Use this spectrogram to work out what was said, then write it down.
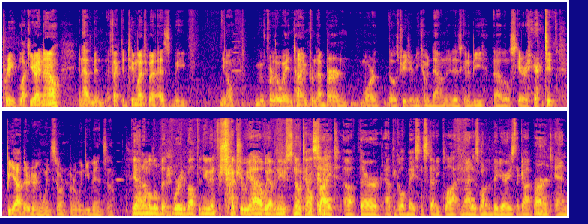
pretty lucky right now, and hasn't been affected too much. But as we, you know, move further away in time from that burn, more those trees are going to be coming down, and it is going to be a little scarier to be out there during a windstorm or a wind event. So. Yeah, and I'm a little bit worried about the new infrastructure we have. We have a new SNOTEL site up there at the Gold Basin study plot, and that is one of the big areas that got burnt. And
